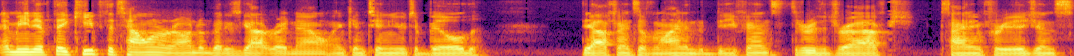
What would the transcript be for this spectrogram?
I mean, if they keep the talent around him that he's got right now and continue to build the offensive line and the defense through the draft, signing free agents,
